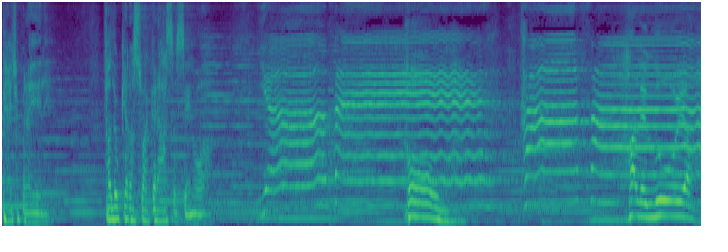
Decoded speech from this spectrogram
Pede para Ele. Fala, eu quero a sua graça, Senhor. Oh. Aleluia.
